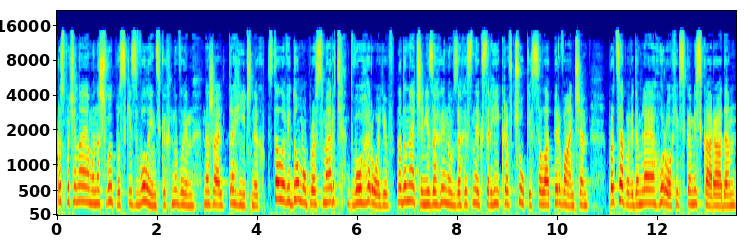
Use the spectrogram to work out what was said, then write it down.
Розпочинаємо наш випуск із волинських новин. На жаль, трагічних. Стало відомо про смерть двох героїв. На Донеччині загинув захисник Сергій Кравчук із села Пірванче. Про це повідомляє Горохівська міська рада.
